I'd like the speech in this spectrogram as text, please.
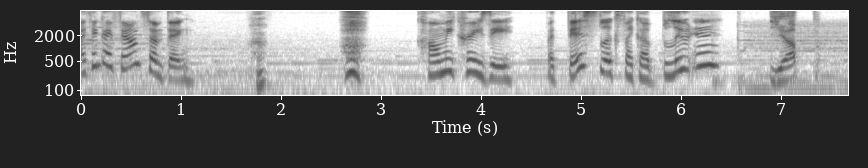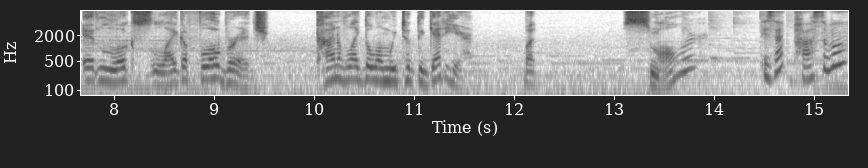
I think I found something. Huh? Call me crazy, but this looks like a Bluton. Yep, it looks like a flow bridge. Kind of like the one we took to get here. But smaller? Is that possible?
